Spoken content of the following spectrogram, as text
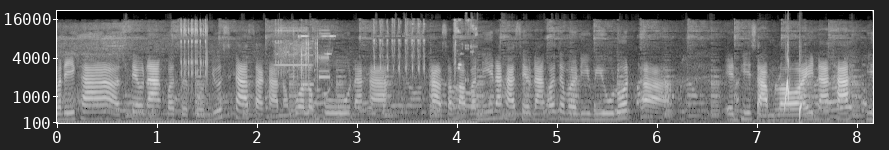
วัสดีค่ะ เซลนางประเสริฐผลยุทธค่ะสาขาหนองบัวลำพูนะคะค่ะสำหรับวันนี้นะคะ เซลลนางก็จะมารีวิวรถอ่า NP 300นะคะปี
